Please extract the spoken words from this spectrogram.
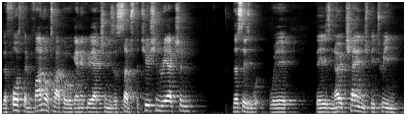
The fourth and final type of organic reaction is a substitution reaction. This is where there is no change between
